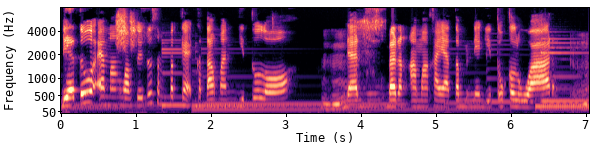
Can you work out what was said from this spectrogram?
dia tuh emang waktu itu sempet kayak ke taman gitu loh Mhm. dan bareng sama kayak temennya gitu keluar. Hmm.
